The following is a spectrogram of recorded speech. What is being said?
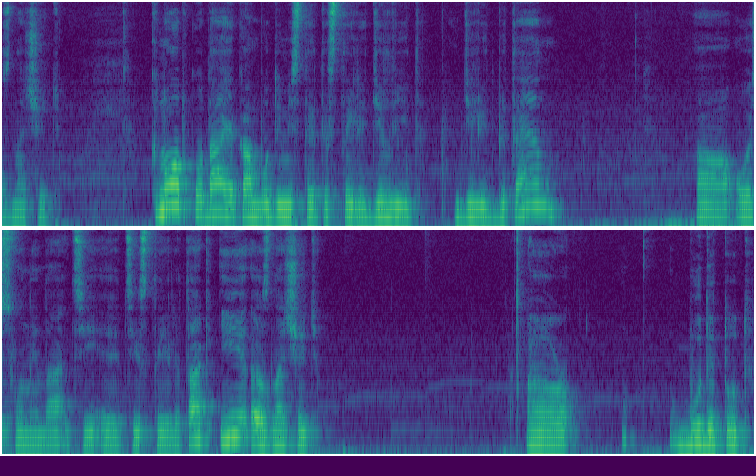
значить, кнопку, да, яка буде містити стилі delete, delete btn. Ось вони, да, ці, е, ці стилі. Так, і, е, значить, е, буде тут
